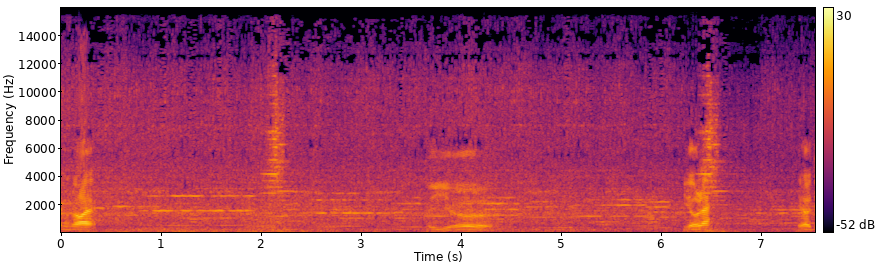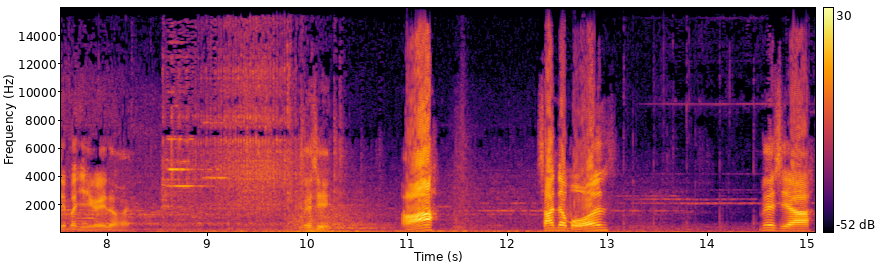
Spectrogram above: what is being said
低唔該。哎呀，呢度咧，呢度有啲乜嘢嘅呢度係？咩事？啊？閂咗門？咩事啊？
